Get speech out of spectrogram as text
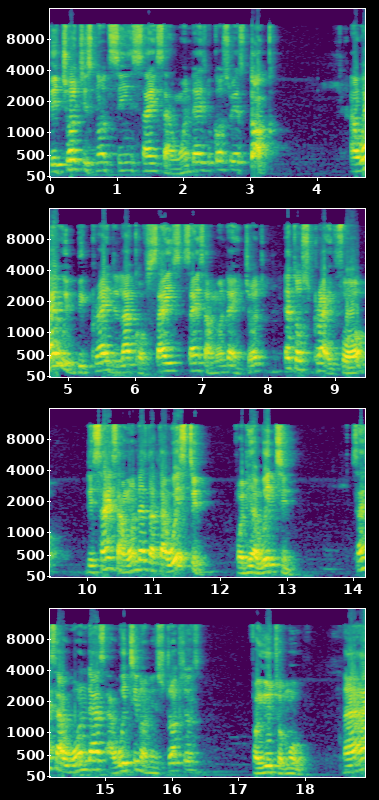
the church is not seeing signs and wonders is because we are stuck. And while we decry the lack of signs, signs and wonders in church, let us cry for the signs and wonders that are wasting, for they are waiting. Signs and wonders are waiting on instructions for you to move. Now, I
